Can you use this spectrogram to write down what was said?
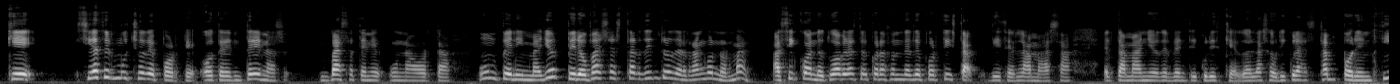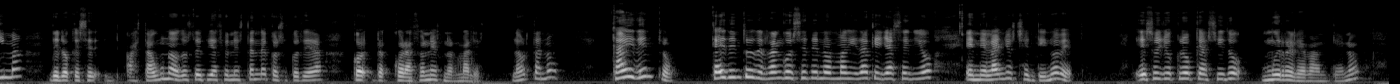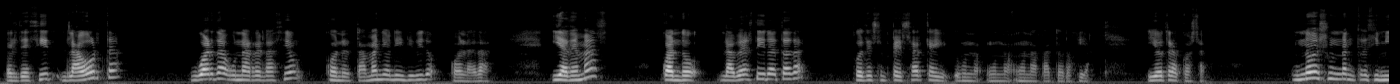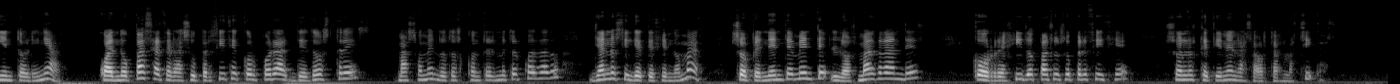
que si haces mucho deporte o te entrenas vas a tener una aorta un pelín mayor, pero vas a estar dentro del rango normal. Así cuando tú hablas del corazón del deportista, dices la masa, el tamaño del ventrículo izquierdo, las aurículas están por encima de lo que se, hasta una o dos desviaciones estándar que se considera corazones normales. La aorta no, cae dentro, cae dentro del rango ese de normalidad que ya se dio en el año 89. Eso yo creo que ha sido muy relevante, ¿no? Es decir, la aorta guarda una relación con el tamaño del individuo, con la edad. Y además, cuando la veas dilatada, puedes pensar que hay una, patología. Y otra cosa, no es un crecimiento lineal. Cuando pasas de la superficie corporal de 2,3, más o menos 2,3 metros cuadrados, ya no sigue creciendo más. Sorprendentemente, los más grandes, corregidos para su superficie, son los que tienen las aortas más chicas.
